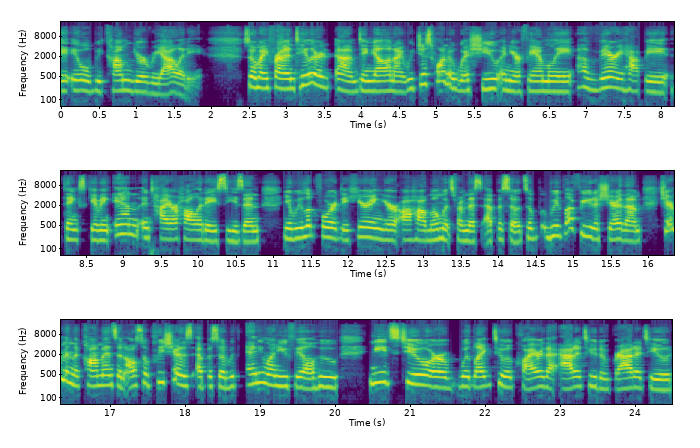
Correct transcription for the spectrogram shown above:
it, it will become your reality so, my friend Taylor um, Danielle and I, we just want to wish you and your family a very happy Thanksgiving and entire holiday season. You know, we look forward to hearing your aha moments from this episode. So, we'd love for you to share them. Share them in the comments, and also please share this episode with anyone you feel who needs to or would like to acquire that attitude of gratitude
